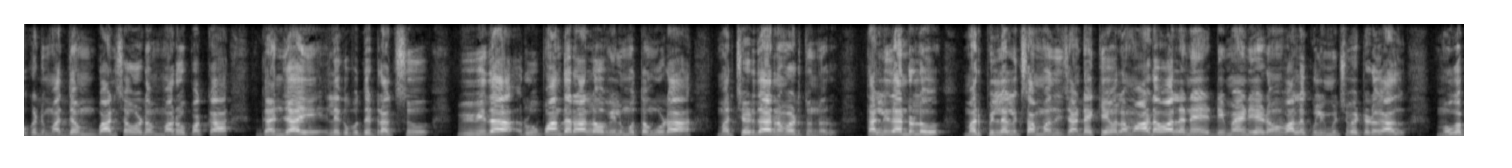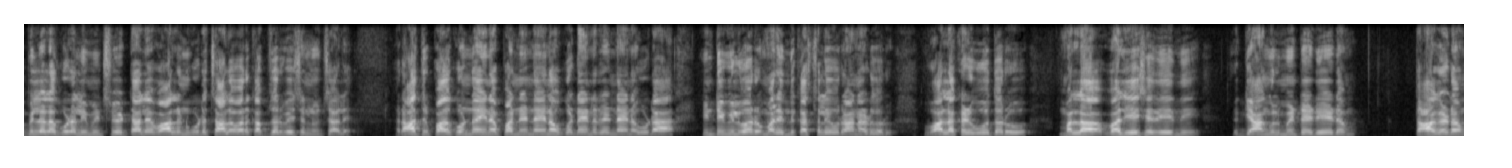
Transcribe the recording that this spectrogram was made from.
ఒకటి మద్యం బానిస అవ్వడం మరోపక్క గంజాయి లేకపోతే డ్రగ్స్ వివిధ రూపాంతరాల్లో వీళ్ళు మొత్తం కూడా మరి చెడుదారిన పడుతున్నారు. తల్లిదండ్రులు మరి పిల్లలకు సంబంధించి అంటే కేవలం ఆడవాళ్ళనే డిమాండ్ చేయడం వాళ్ళకు లిమిట్స్ పెట్టడం కాదు. మగపిల్లలకు కూడా లిమిట్స్ పెట్టాలి వాళ్ళని కూడా చాలా వరకు అబ్జర్వేషన్ ఉంచాలి. రాత్రి పదకొండు అయినా పన్నెండు అయినా ఒకటైనా రెండు అయినా కూడా ఇంటికి విలువరు మరి ఎందుకు అస్తలేవురా అని అడగరు. వాళ్ళు అక్కడ పోతారు మళ్ళా వాళ్ళు చేసేది ఏంది గ్యాంగులు మెయింటైన్ చేయడం తాగడం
